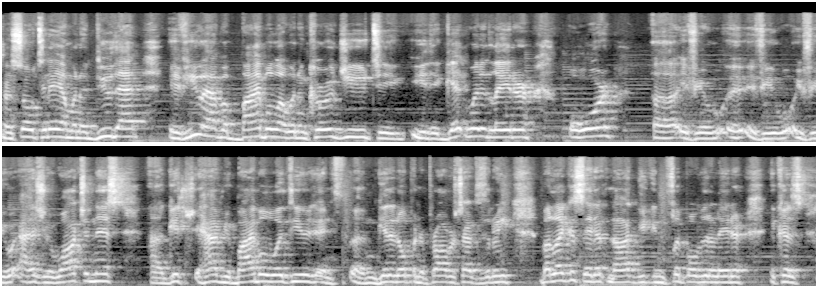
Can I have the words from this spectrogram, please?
And so today I'm going to do that. If you have a Bible, I would encourage you to either get with it later or uh, if you if you if you as you're watching this, uh, get have your Bible with you and, and get it open to Proverbs chapter three. But like I said, if not, you can flip over to later because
